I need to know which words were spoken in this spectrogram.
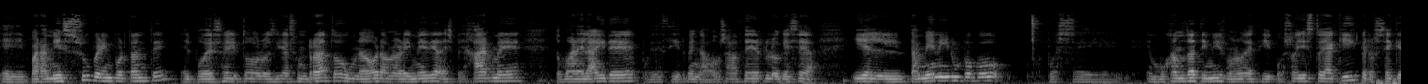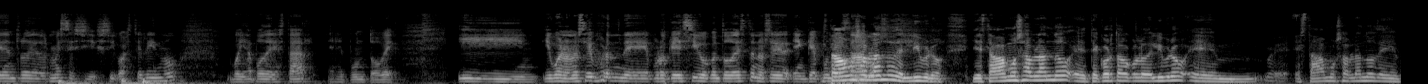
eh, para mí es súper importante el poder salir todos los días un rato, una hora, una hora y media, despejarme, tomar el aire, pues decir, venga, vamos a hacer lo que sea. Y el también ir un poco, pues, eh, empujándote a ti mismo, ¿no? Decir, pues hoy estoy aquí, pero sé que dentro de dos meses, si sigo a este ritmo, voy a poder estar en el punto B. Y, y bueno, no sé por dónde, por qué sigo con todo esto, no sé en qué punto Estábamos estábamos. hablando del libro y estábamos hablando, eh, te he cortado con lo del libro, eh, estábamos hablando de,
